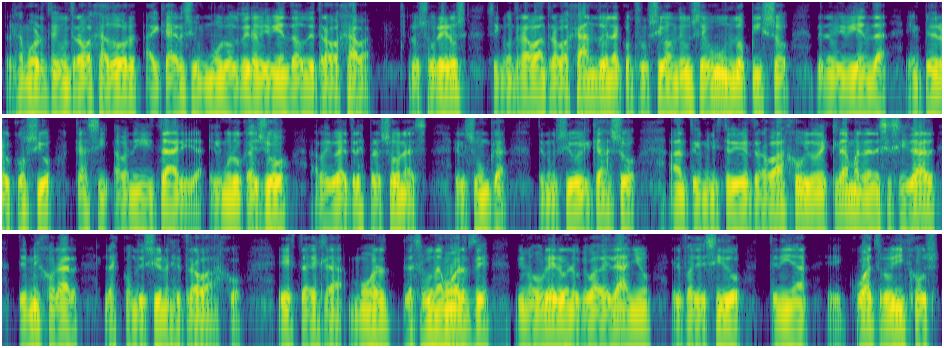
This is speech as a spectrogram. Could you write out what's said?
tras la muerte de un trabajador al caerse un muro de la vivienda donde trabajaba. Los obreros se encontraban trabajando en la construcción de un segundo piso de una vivienda en Pedro Cosio, casi Avenida Italia. El muro cayó arriba de tres personas. El Zunca denunció el caso ante el Ministerio de Trabajo y reclama la necesidad de mejorar las condiciones de trabajo. Esta es la, segunda muerte de un obrero en lo que va del año. El fallecido tenía eh, cuatro hijos,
